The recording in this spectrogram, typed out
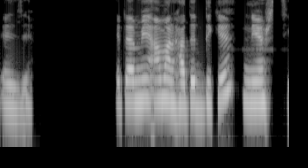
এই যে, এটা আমি আমার হাতের দিকে নিয়ে আসছি।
